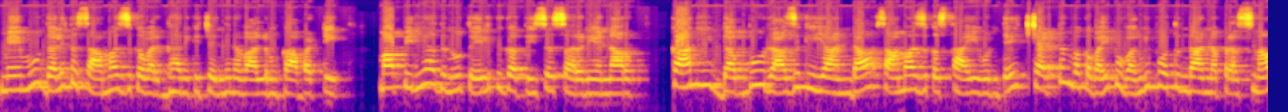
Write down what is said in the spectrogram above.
మేము దళిత సామాజిక వర్గానికి చెందిన వాళ్ళం కాబట్టి మా ఫిర్యాదును తేలికగా తీసేశారని అన్నారు. కానీ డబ్బు రాజకీయ అండ సామాజిక స్థాయి ఉంటే చట్టం ఒకవైపు వంగిపోతుందా అన్న ప్రశ్న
